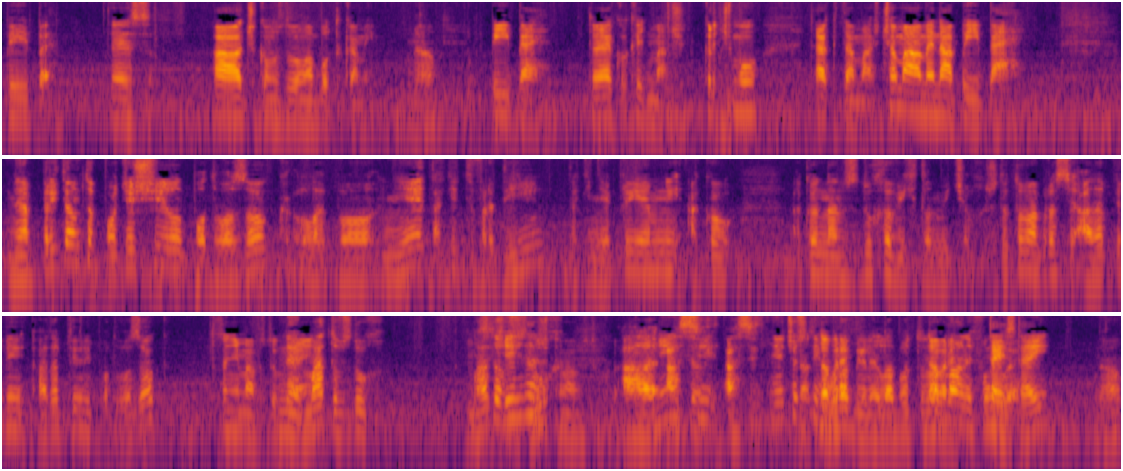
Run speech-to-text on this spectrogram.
Pípe. To je s Ačkom s dvoma bodkami. No. Pípe. To je ako keď máš krčmu, tak tam máš. Čo máme na pípe? Mňa pri tomto potešil podvozok, lebo nie je taký tvrdý, taký nepríjemný ako, ako na vzduchových tlmičoch. Že toto má proste adaptívny, adaptívny podvozok. To nemá vzduch, Ne, má to vzduch. Má to vzduch, to má vzduch. ale nie je asi, asi niečo s No, tým dobre. urobili, lebo to Dobre, normálne funguje. test, hej? No.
